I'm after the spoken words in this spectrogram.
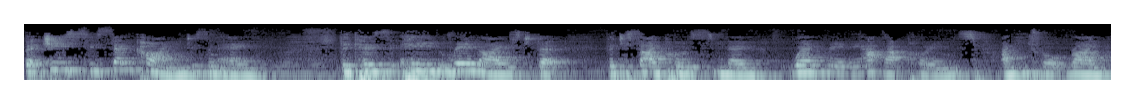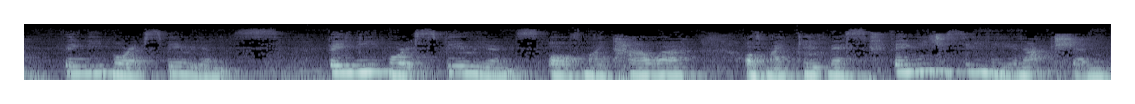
But Jesus is so kind, isn't he? Because he realised that the disciples, you know, weren't really at that point, and he thought, right, they need more experience. They need more experience of my power, of my goodness. They need to see me in action.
